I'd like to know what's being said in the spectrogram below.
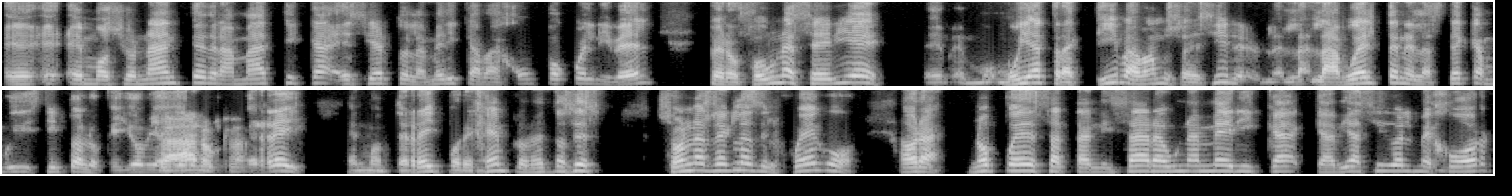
eh, eh emocionante, dramática. Es cierto, el América bajó un poco el nivel, pero fue una serie eh, muy atractiva, vamos a decir. La, la, vuelta en el Azteca muy distinto a lo que yo vi claro, en Monterrey, claro. en Monterrey, por ejemplo. ¿no? Entonces, son las reglas del juego. Ahora, no puedes satanizar a un América que había sido el mejor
